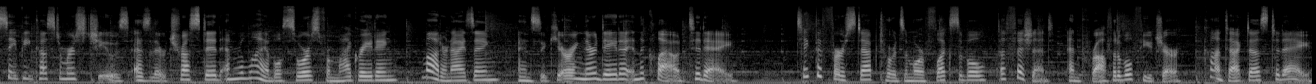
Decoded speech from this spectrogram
SAP customers choose as their trusted and reliable source for migrating, modernizing, and securing their data in the cloud today. Take the first step towards a more flexible, efficient, and profitable future. Contact us today.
